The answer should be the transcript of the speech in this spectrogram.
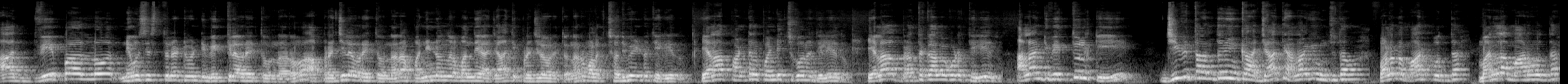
ఆ ద్వీపాల్లో నివసిస్తున్నటువంటి వ్యక్తులు ఎవరైతే ఉన్నారో ఆ ప్రజలు ఎవరైతే ఉన్నారో ఆ పన్నెండు వందల మంది ఆ జాతి ప్రజలు ఎవరైతే ఉన్నారో వాళ్ళకి చదువు ఏంటో తెలియదు. ఎలా పంటలు పండించుకోవాలో తెలియదు. ఎలా బ్రతకాలో కూడా తెలియదు. అలాంటి వ్యక్తులకి జీవితాంతం ఇంకా ఆ జాతి అలాగే ఉంచుదామా? వాళ్ళలో మార్పు వద్దా? మనలా మారవద్దా?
